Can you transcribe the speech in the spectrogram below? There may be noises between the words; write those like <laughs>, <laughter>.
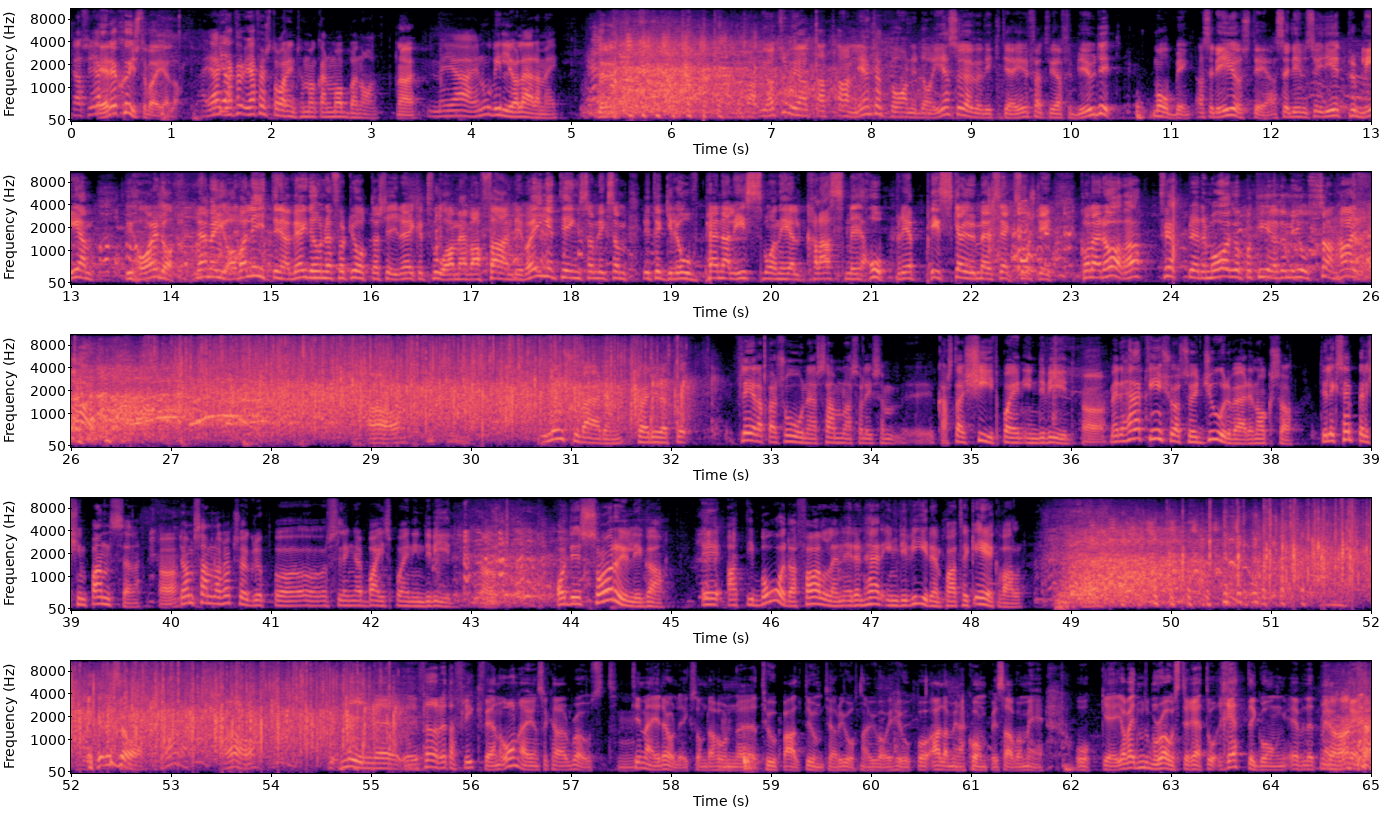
Alltså, jag, Är det schysst att vara elak? jag, jag, jag förstår inte hur man kan mobba någon. Nej. Men jag är nog villig att lära mig. Jag tror ju att, att anledningen till att barn idag är så överviktiga är för att vi har förbjudit mobbing. Alltså det är just det. Alltså det, det är ett problem vi har idag. Nej men jag var liten, jag vägde 148 kilo, jag gick tvåa, men vad fan, det var ingenting som liksom lite grov penalism och en hel klass med hopprep piska ur med sex års tid. Kolla idag va? Tvättbrädemage på tv med Jossan, high five! I människovärlden så är det att det, flera personer samlas och liksom eh, kastar skit på en individ. Men det här finns ju alltså i djurvärlden också. Till exempel schimpanserna. De samlas också i grupp och, och slänger bajs på en individ. Och det sorgliga är att i båda fallen är den här individen Patrik Ekwall. <laughs> Är det så? Min eh, före detta flickvän ordnade en så kallad roast till mig då liksom, där hon eh, tog upp allt dumt jag hade gjort när vi var ihop och alla mina kompisar var med. Och eh, jag vet inte om roast är rätt och rättegång är väl ett mer korrekt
